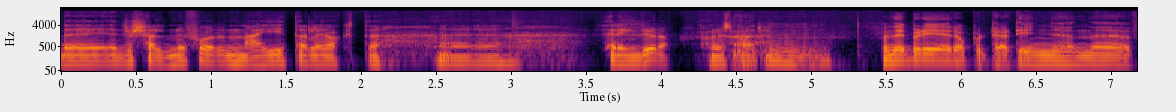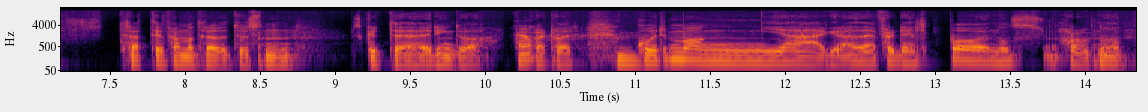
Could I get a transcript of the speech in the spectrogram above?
det er sjelden du får nei til å jakte eh, ringdyr, da, når du spør. Men det blir rapportert inn en eh, 30 000-35 000 skutte ringduer Ja. hvert år. Hvor mange jegere er det fordelt på? Noen, har dere noen?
